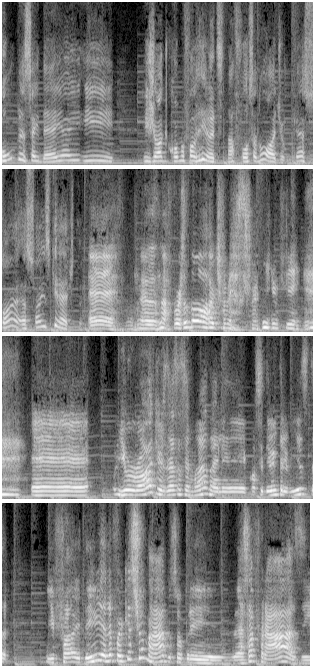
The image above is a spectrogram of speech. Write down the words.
cumpra essa ideia e, e, e jogue, como eu falei antes, na força do ódio, porque é só, é só isso que resta. É, na força do ódio mesmo. Enfim. É, e o Rodgers, essa semana, ele concedeu entrevista e ele foi questionado sobre essa frase,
